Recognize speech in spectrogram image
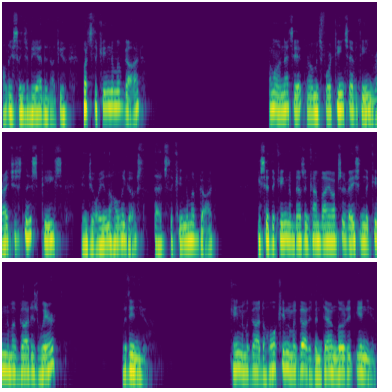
All these things will be added unto you. What's the kingdom of God? Come on, that's it. Romans 14, 17. Righteousness, peace, and joy in the Holy Ghost. That's the kingdom of God. He said the kingdom doesn't come by observation. The kingdom of God is where? Within you. The kingdom of God, the whole kingdom of God has been downloaded in you.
